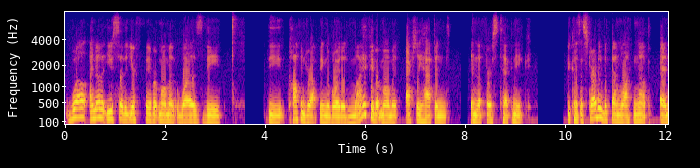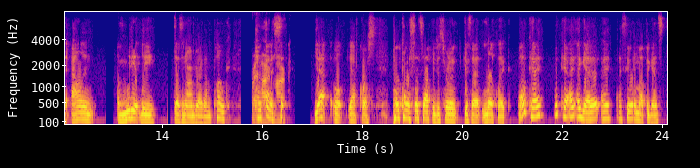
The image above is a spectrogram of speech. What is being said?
Well, I know that you said that your favorite moment was the the coffin drop being avoided. My favorite moment actually happened in the first technique because it started with them locking up, and Allin immediately does an arm drag on Punk. Bret Punk kind of yeah, well, yeah, of course. Punk kind of sits up and just sort of gives that look like, okay, okay, I, I get it. I, I see what I'm up against.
